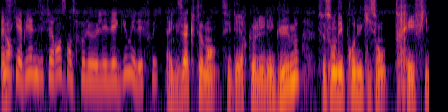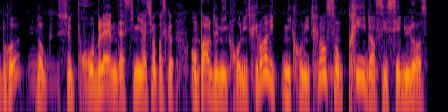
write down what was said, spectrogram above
Parce qu'il y a bien une différence entre le- les légumes et les fruits. Exactement. C'est-à-dire que les légumes, ce sont des produits qui sont très fibreux. Mhm. Donc, ce problème d'assimilation, parce qu'on parle de micronutriments, les micronutriments sont pris dans ces celluloses.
